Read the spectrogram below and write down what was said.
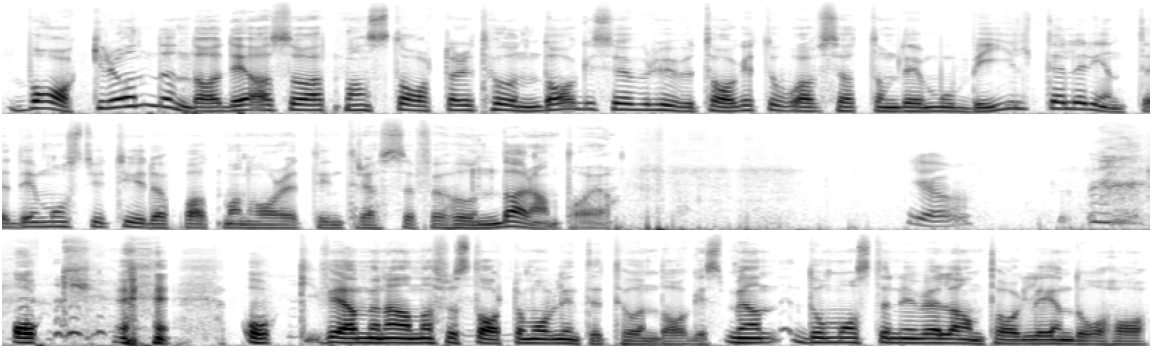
bakgrunden då? Det är alltså att man startar ett hunddagis överhuvudtaget oavsett om det är mobilt eller inte. Det måste ju tyda på att man har ett intresse för hundar antar jag. Ja, Och, och jag menar, annars så startar man väl inte ett hunddagis. Men då måste ni väl antagligen då ha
